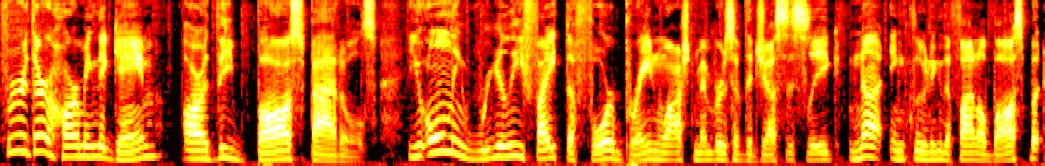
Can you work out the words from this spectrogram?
Further harming the game are the boss battles. You only really fight the four brainwashed members of the Justice League, not including the final boss, but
